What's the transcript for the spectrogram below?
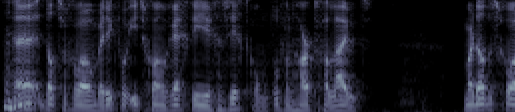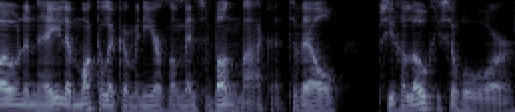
Mhm. Hè, dat ze gewoon, weet ik veel, iets gewoon recht in je gezicht komt. Of een hard geluid. Maar dat is gewoon een hele makkelijke manier van mensen bang maken. Terwijl psychologische horror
